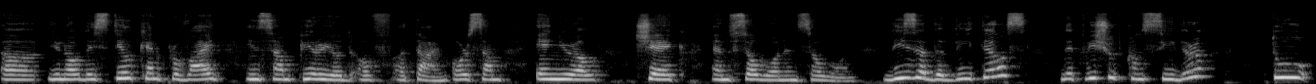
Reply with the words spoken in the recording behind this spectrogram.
uh, you know, they still can provide in some period of uh, time or some annual check and so on and so on. These are the details that we should consider to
